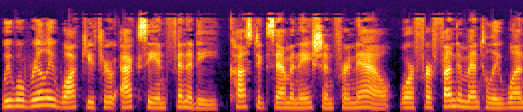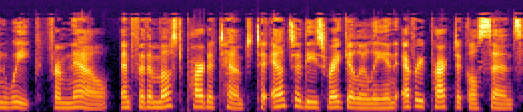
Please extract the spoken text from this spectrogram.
we will really walk you through Axie Infinity cost examination for now or for fundamentally one week from now and for the most part attempt to answer these regularly in every practical sense,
